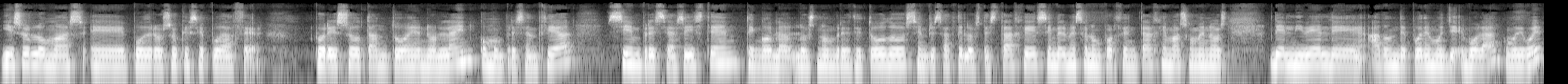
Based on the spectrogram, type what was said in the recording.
Y eso es lo más eh, poderoso que se puede hacer. Por eso, tanto en online como en presencial, siempre se asisten, tengo los nombres de todos, siempre se hacen los testajes, siempre me sale un porcentaje más o menos del nivel de a donde podemos volar, como digo, ¿eh?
